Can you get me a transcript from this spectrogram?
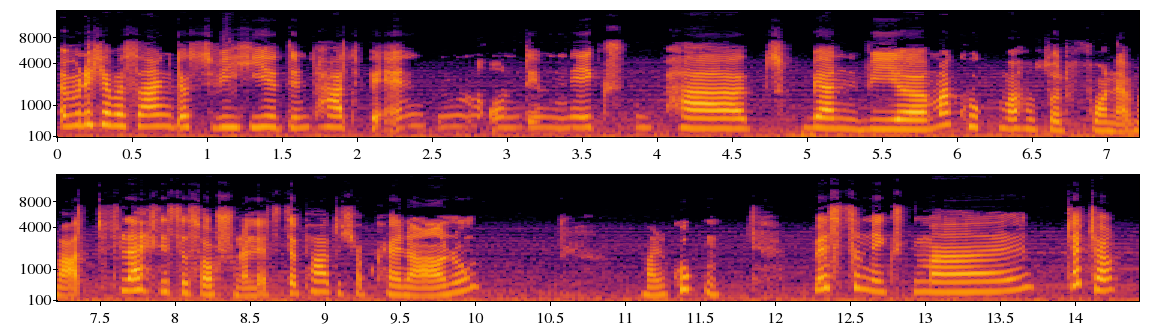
dann würde ich aber sagen, dass wir hier den Part beenden und im nächsten Part werden wir mal gucken, was uns dort vorne erwartet. Vielleicht ist das auch schon der letzte Part, ich habe keine Ahnung. Mal gucken. Bis zum nächsten Mal. Ciao, ciao.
